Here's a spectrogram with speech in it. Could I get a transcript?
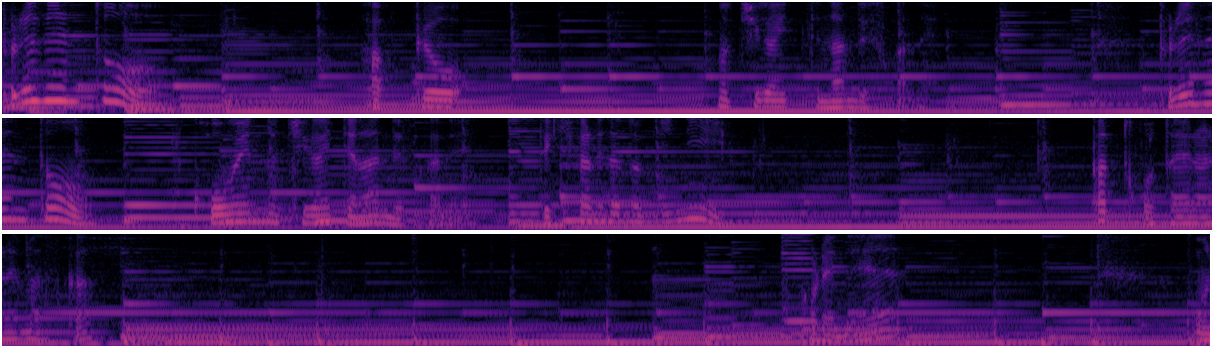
プレゼンと発表の違いって何ですかね？プレゼンと講演の違いって何ですかね？って聞かれた時にパッと答えられますか？これね同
